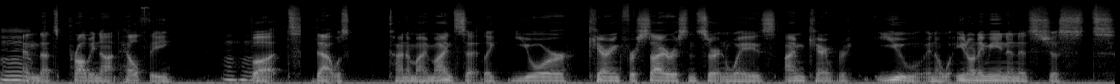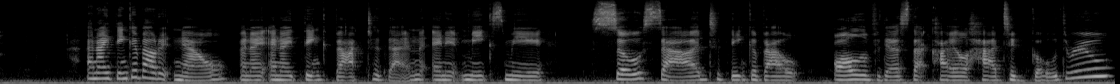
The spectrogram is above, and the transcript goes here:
Mm. And that's probably not healthy. Mm-hmm. But that was kind of my mindset. Like you're caring for Cyrus in certain ways, I'm caring for you in a way. You know what I mean? And it's just. And I think about it now, and I and I think back to then, and it makes me so sad to think about all of this that Kyle had to go through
